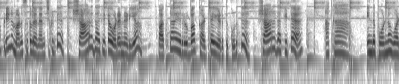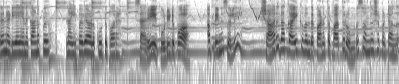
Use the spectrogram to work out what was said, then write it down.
அப்படின்னு மனசுக்குள்ள நினைச்சுக்கிட்டு சாரதா கிட்ட உடனடியா பத்தாயிரம் ரூபாய் கட்டை எடுத்து கொடுத்து சாரதா கிட்ட அக்கா இந்த பொண்ணை உடனடியா எனக்கு அனுப்பு. நான் இப்பவே அவளை கூட்டு போறேன். சரி கூட்டிட்டு போ. அப்படின்னு சொல்லி சாரதா கைக்கு வந்த பணத்தை பார்த்து ரொம்ப சந்தோஷப்பட்டாங்க.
